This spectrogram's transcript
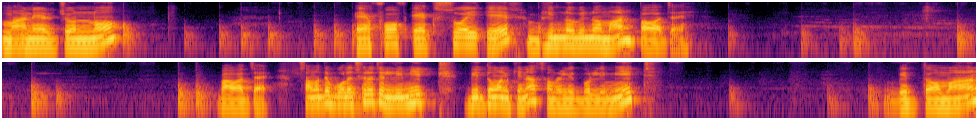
মানের জন্য এফ অফ এক্স ওয়াই এর ভিন্ন ভিন্ন মান পাওয়া যায়। পাওয়া যায়। So, আমাদের বলেছিল যে লিমিট বিদ্যমান কিনা So, আমরা লিখব লিমিট বিদ্যমান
